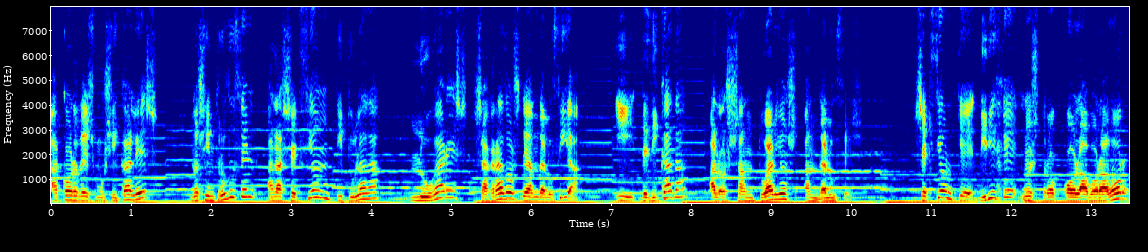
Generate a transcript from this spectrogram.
Acordes musicales nos introducen a la sección titulada Lugares Sagrados de Andalucía y dedicada a los santuarios andaluces, sección que dirige nuestro colaborador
